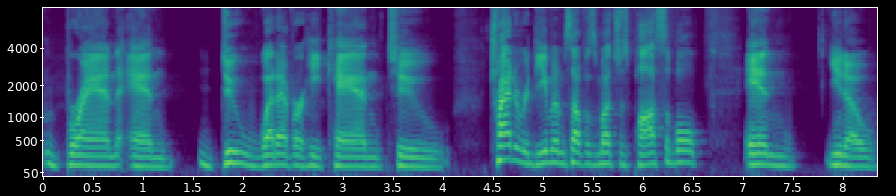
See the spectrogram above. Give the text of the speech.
Bran and do whatever he can to try to redeem himself as much as possible in, you know,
